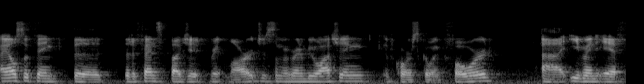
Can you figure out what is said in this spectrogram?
I also think the the defense budget writ large is something we're going to be watching, of course, going forward uh, even if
